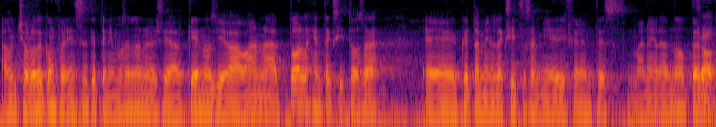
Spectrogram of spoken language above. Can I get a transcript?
a un chorro de conferencias que teníamos en la universidad que nos llevaban a toda la gente exitosa, eh, que también el éxito se mide de diferentes maneras, ¿no? Pero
